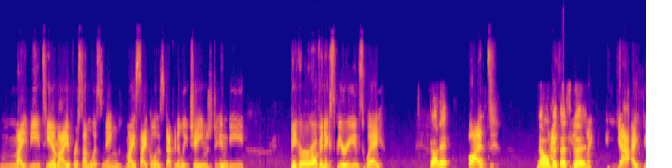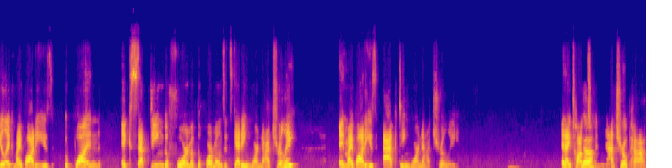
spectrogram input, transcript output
might be TMI for some listening. My cycle has definitely changed in the bigger of an experience way. Got it. But no, but I that's good. Like, yeah, I feel like my body is one accepting the form of the hormones it's getting more naturally, and my body is acting more naturally. And I talked yeah. to a naturopath,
